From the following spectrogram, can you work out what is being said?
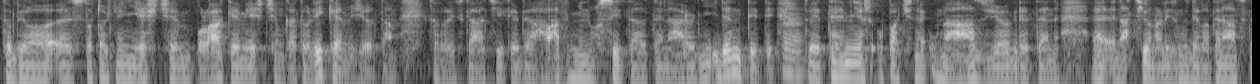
to bylo eh, stotožnění ještěm Polákem, ještěm katolikem. Že? Tam katolická církev byla hlavní nositel té národní identity. Hmm. To je téměř opačné u nás, že? kde ten eh, nacionalismus 19.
